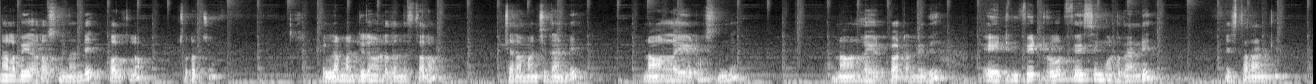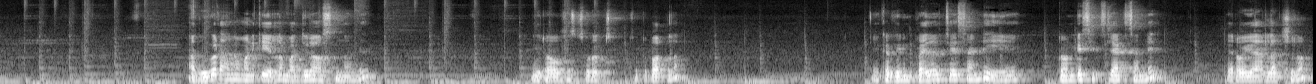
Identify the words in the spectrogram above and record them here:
నలభై ఆరు వస్తుందండి కొలతలో. చూడొచ్చు. ఇళ్ళ మధ్యలో ఉంటుందండి స్థలం. చాలా మంచిదండి. నాన్ లైట్ వస్తుంది. నాన్ లైట్ పార్ట్ అండి ఇది. ఎయిటీన్ ఫీట్ రోడ్ ఫేసింగ్ ఉంటుందండి ఈ స్థలానికి. అది కూడా మనకి ఇళ్ళ మధ్యలో వస్తుందండి. మీరు హౌసెస్ చూడొచ్చు చుట్టుపక్కల. ఇక్కడ దీని ప్రైస్ వచ్చేసి అండి ట్వంటీ సిక్స్ ల్యాక్స్ అండి. ఇరవై ఆరు లక్షలు.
